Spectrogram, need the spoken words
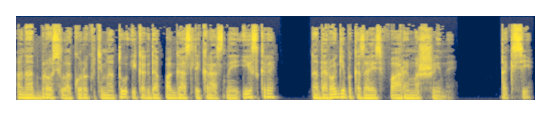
Она отбросила окурок в темноту, и когда погасли красные искры, на дороге показались фары машины. Такси.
